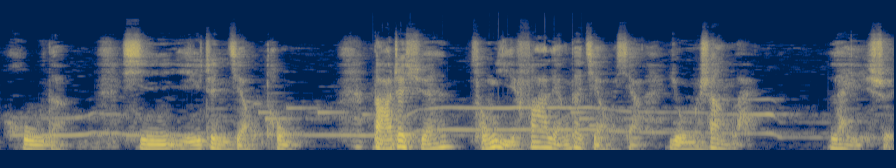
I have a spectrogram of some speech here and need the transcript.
忽的，心一阵绞痛。打着旋，从已发凉的脚下涌上来，泪水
